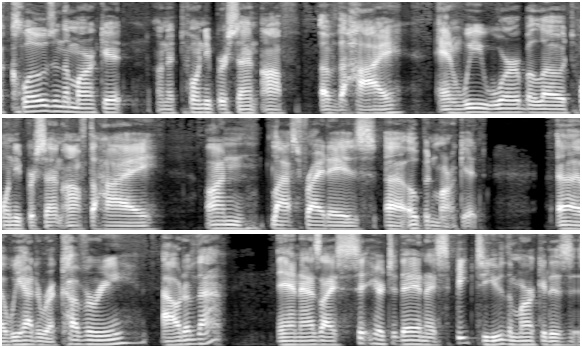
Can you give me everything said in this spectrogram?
a close in the market on a twenty percent off of the high, and we were below twenty percent off the high on last Friday's uh, open market. Uh, we had a recovery out of that. And as I sit here today and I speak to you, the market is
